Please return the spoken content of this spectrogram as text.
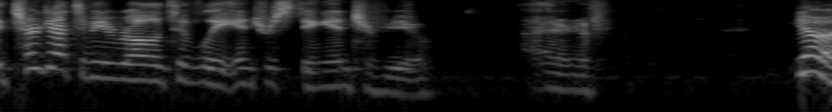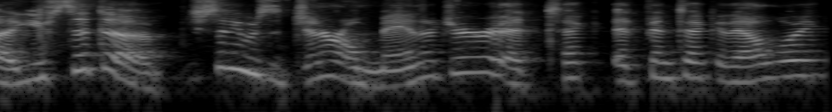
it turned out to be a relatively interesting interview. I don't know if. Yeah, you said uh, you said he was a general manager at Tech at FinTech at Alloy.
